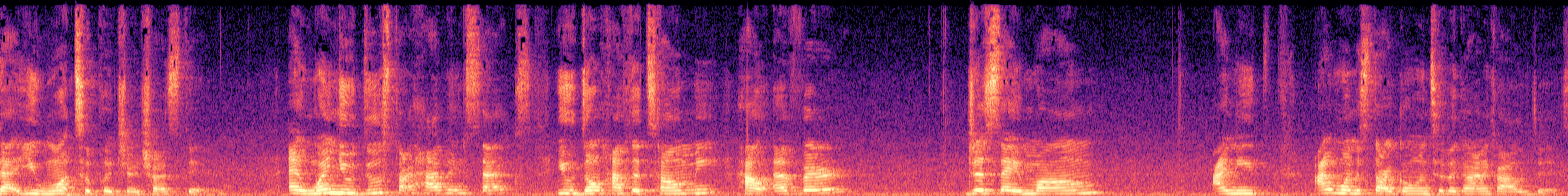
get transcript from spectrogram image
that you want to put your trust in. And when you do start having sex you don't have to tell me. However just say mom i need i want to start going to the gynecologist.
